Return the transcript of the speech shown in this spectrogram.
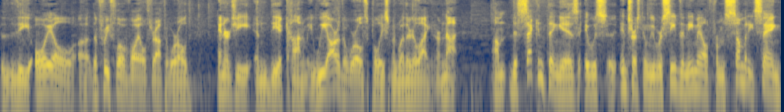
the oil, uh, the free flow of oil throughout the world, energy, and the economy. We are the world's policeman, whether you like it or not. Um, the second thing is, it was interesting. We received an email from somebody saying,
